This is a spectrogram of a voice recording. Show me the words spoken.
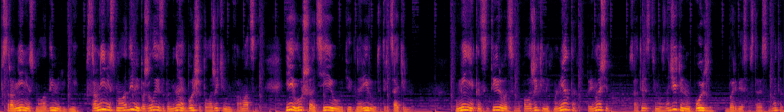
по сравнению с молодыми людьми. По сравнению с молодыми пожилые запоминают больше положительной информации и лучше отсеивают и игнорируют отрицательную. Умение концентрироваться на положительных моментах приносит, соответственно, значительную пользу в борьбе со стрессом. Это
